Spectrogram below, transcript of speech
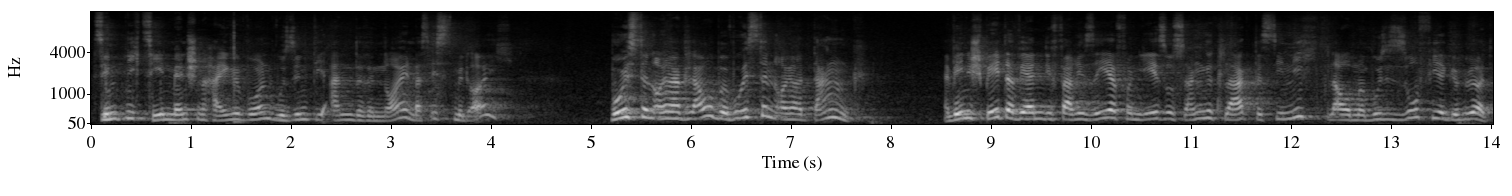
Sind nicht zehn Menschen heil geworden? Wo sind die anderen neun? Was ist mit euch? Wo ist denn euer Glaube? Wo ist denn euer Dank? Ein wenig später werden die Pharisäer von Jesus angeklagt, dass sie nicht glauben, obwohl sie so viel gehört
